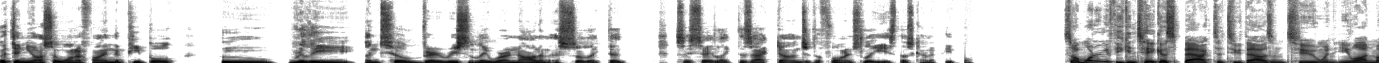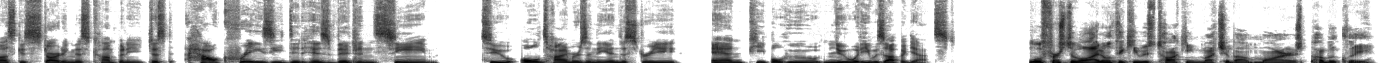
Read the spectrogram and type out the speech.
But then you also want to find the people who really, until very recently, were anonymous. So like the, as I say, like the Zach Dunns or the Florence Lees, those kind of people. So I'm wondering if you can take us back to 2002 when Elon Musk is starting this company. Just how crazy did his vision seem to old timers in the industry and people who knew what he was up against? Well, first of all, I don't think he was talking much about Mars publicly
